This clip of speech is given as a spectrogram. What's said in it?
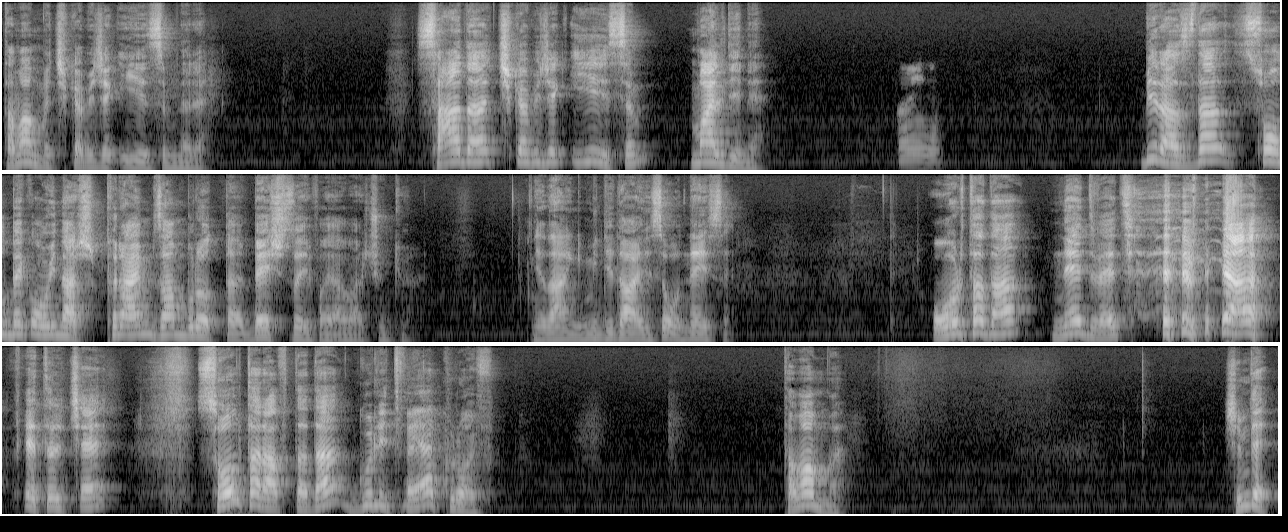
Tamam mı? Çıkabilecek iyi isimleri. Sağda çıkabilecek iyi isim Maldini. Aynen. Biraz da sol bek oynar. Prime Zambrotta. 5 zayıf ayağı var çünkü. Ya da hangi midi daha o neyse. Ortada Nedved veya Petrçe. Sol tarafta da Gullit veya Cruyff. Tamam mı? Şimdi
